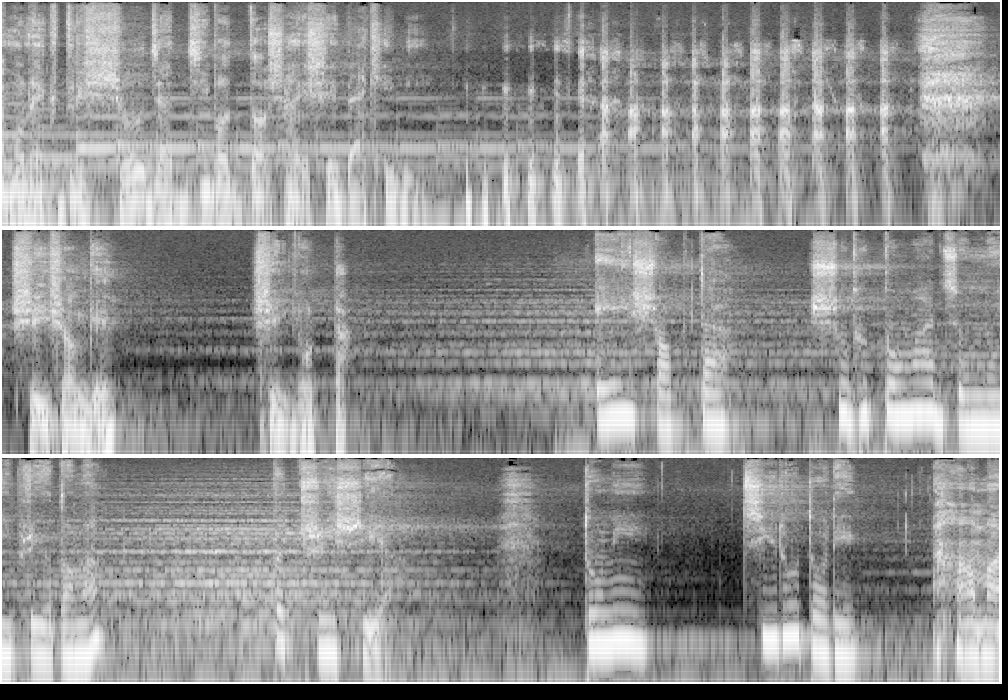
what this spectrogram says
এমন এক দৃশ্য যা জীবদ্দশায় সে দেখেনি। সেই সঙ্গে সেই নোটটা। এই সবটা শুধু তোমার জন্যই প্রিয়তমা। প্যাট্রিশিয়া, তুমি চিরতরে আমার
